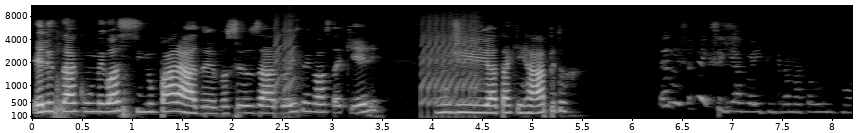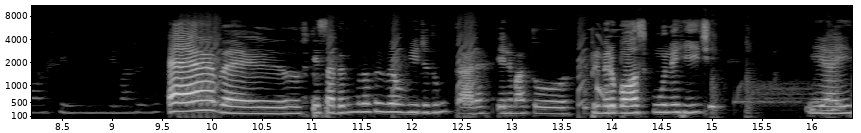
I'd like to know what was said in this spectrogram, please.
Ele tá com um negocinho parado. É você usar dois negócios daquele. Um de ataque rápido. Eu nem sabia que você guiava item pra matar os boss dano. É, velho. Eu fiquei sabendo quando eu fui ver um vídeo de um cara. Ele matou o primeiro boss com o Nerite. E aí.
